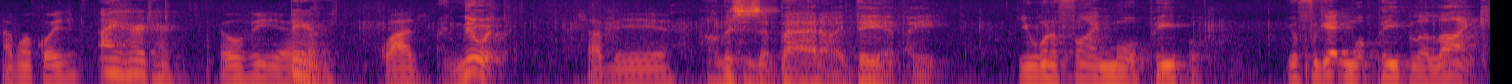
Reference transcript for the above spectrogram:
Alguma coisa? I heard her. Eu ouvi ela. Barely. Quase. I knew it. Sabia. Oh, this is a bad idea, Pete. You want to find more people. You're forgetting what people are like.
